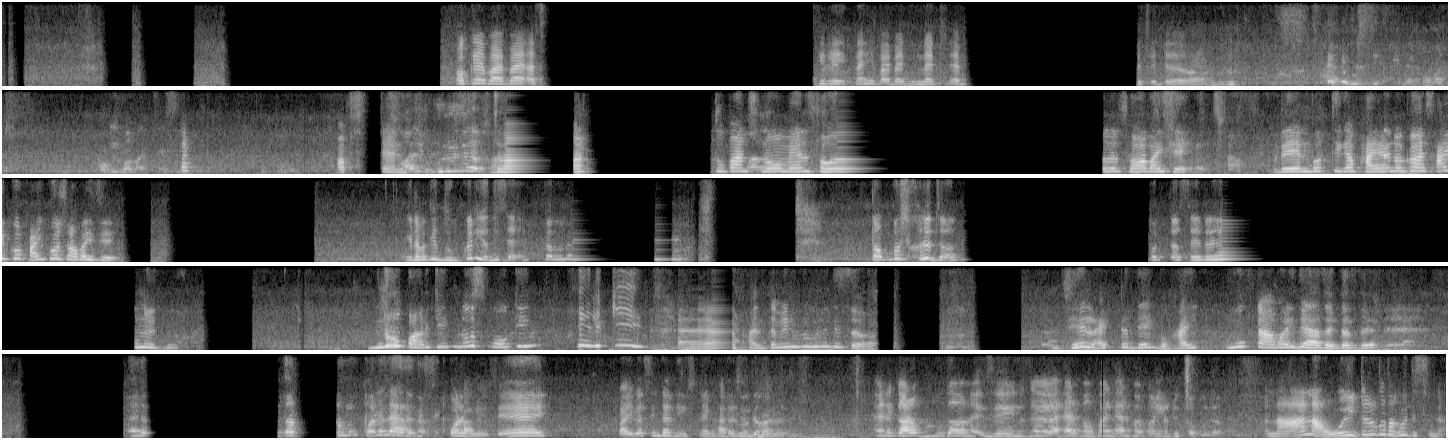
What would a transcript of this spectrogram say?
ওকে বাই বাই আজকে ইতনা হি bye bye good night option তুফান স্নো মেল সব আইছে। রেনবোর থেকে ফায়ানো কয় সাইকো ফাইকো সব আইছে। এটা করিও দিছে। করে জল রে নো পার্কিং নো স্মোকিং কি? হ্যাঁ ফালতামি শুরু করে দিছ। যে লাইটটা দেখব, ভাই, মুখটা আমারই দেয়া যাইতেছে। মুখ করে দাঁড়াতে আছে পরে হয়েছে। এই পাইবা চিন্তা দিস না ঘরের মধ্যে এনে কারও ব্লু দাও নাই যে হেয়ার প্রোফাইল হেয়ার প্রোফাইল ঢুকা বুড়া না না ওইটার কথা কইতেছি না।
